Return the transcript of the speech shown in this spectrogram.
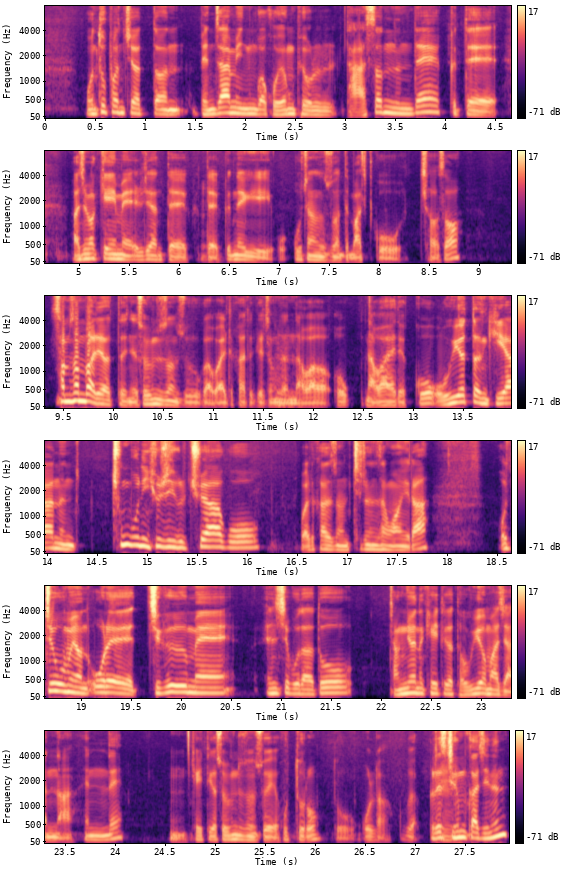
원투펀치였던 벤자민과 고영표를 다 썼는데 그때 마지막 게임에 엘리한테 그때 끝내기 오- 오찬 선수한테 맞고 쳐서 3선발이었던 이제 소윤수 선수가 와일드카드 결정전 음. 나와 오- 나와야 됐고 5위였던 기아는 충분히 휴식을 취하고 와일드카드전 치르는 상황이라 어찌 보면 올해 지금의 NC보다도 작년에 KT가 더 위험하지 않나 했는데 음, KT가 소윤수 선수의 호투로 또 올라갔고 그래서 음. 지금까지는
